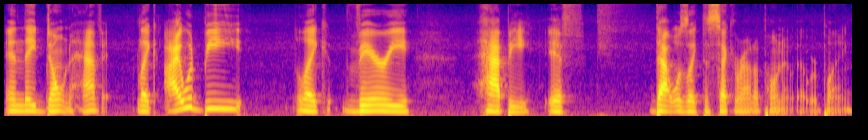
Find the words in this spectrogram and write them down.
and they don't have it. Like I would be, like very happy if that was like the second round opponent that we're playing.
